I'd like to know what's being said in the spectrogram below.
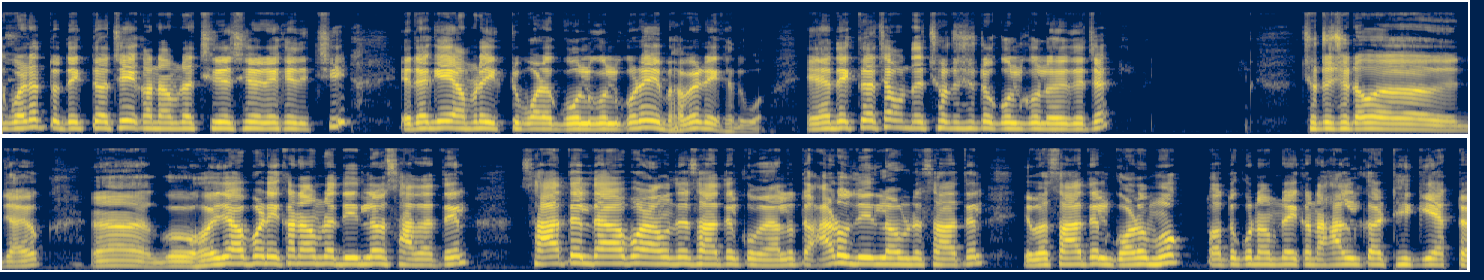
একবারে। তো দেখতে পাচ্ছি এখানে আমরা ছিঁড়ে ছিঁড়ে রেখে দিচ্ছি। এটাকে আমরা একটু পরে গোল গোল করে এভাবে রেখে দেবো। এখানে দেখতে পাচ্ছি আমাদের ছোটো ছোটো গোল গোল হয়ে গেছে। ছোটো ছোটো যাই হোক হয়ে যাওয়ার পর এখানে আমরা দিয়ে দিলাম সাদা তেল। সাদা তেল দেওয়ার পর আমাদের সাদা তেল কমে গেলো। তো আরও দিয়ে দিলাম আমরা সাদা তেল। এবার সাদা তেল গরম হোক, ততক্ষণ আমরা এখানে হালকা ঠেকিয়ে একটা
